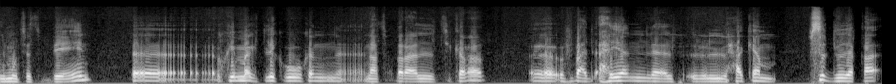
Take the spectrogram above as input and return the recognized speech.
المتتبعين. أه كما قلت لك وكان نعتذر على التكرار. أه في بعض الأحيان الحكم فسد اللقاء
